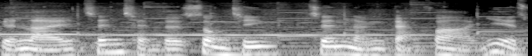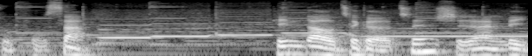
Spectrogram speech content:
原来真诚的诵经真能感化业主菩萨。听到这个真实案例，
